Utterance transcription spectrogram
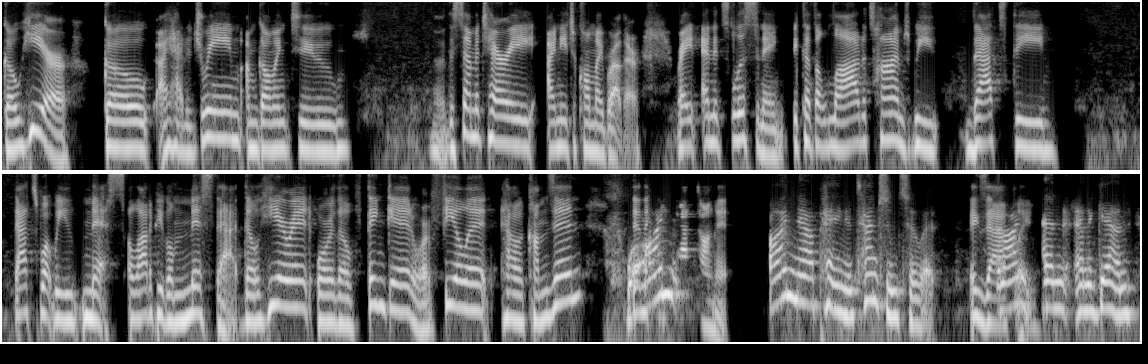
Go here, go, I had a dream, I'm going to uh, the cemetery i need to call my brother right and it's listening because a lot of times we that's the that's what we miss. A lot of people miss that. They'll hear it or they'll think it or feel it how it comes in well, then they I'm, act on it. I'm now paying attention to it. Exactly. and, and and again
